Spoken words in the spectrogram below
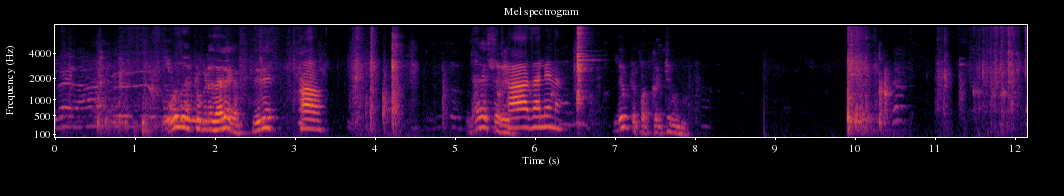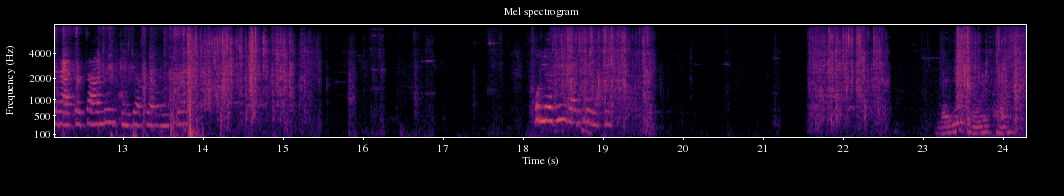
ऊस तुकडे झाले का? दिले? हा. झालं. हा झाले ना. देऊ की पक्कड ठेवून. तर आता चालू आहे पूजा करायचं. फुलं बी हे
